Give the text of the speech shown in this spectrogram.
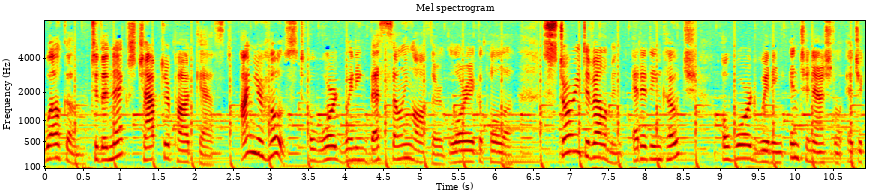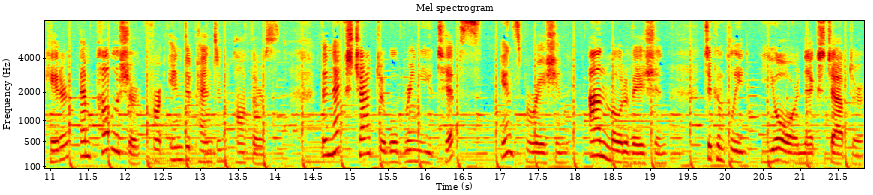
Welcome to the Next Chapter podcast. I'm your host, award winning best selling author Gloria Coppola, story development editing coach, award winning international educator, and publisher for independent authors. The Next Chapter will bring you tips, inspiration, and motivation to complete your next chapter.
